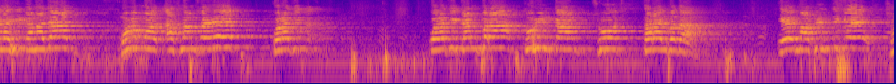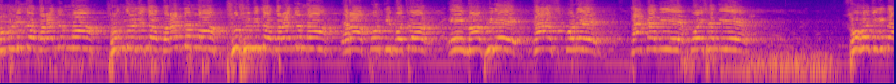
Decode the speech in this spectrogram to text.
এলাহি কানাজাদ, মোহাম্মদ আসলাম সাহেব, করাচি করাচি কানপাড়া, তুহিন খান, সুজ তারাই বাজার এই মাহফিলটিকে সম্মিলিত করার জন্য সৌন্দর্যিত করার জন্য, সুশোভিত করার জন্য এরা প্রতি বছর এই মাহফিলে কাজ করে টাকা দিয়ে, পয়সা দিয়ে সহযোগিতা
